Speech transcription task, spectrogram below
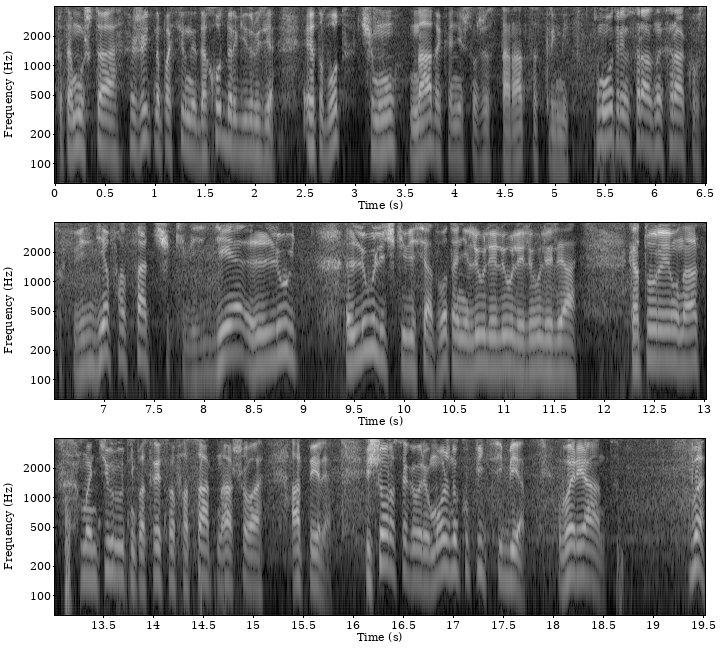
Потому что жить на пассивный доход, дорогие друзья, это вот к чему надо, конечно же, стараться, стремиться. Смотрим с разных ракурсов. Везде фасадчики, везде лю... люлечки висят. Вот они, люли-люли, люли-ля, которые у нас монтируют непосредственно фасад фасад нашего отеля. Еще раз я говорю, можно купить себе вариант в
